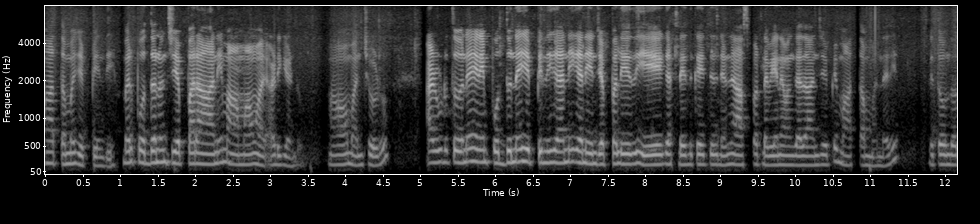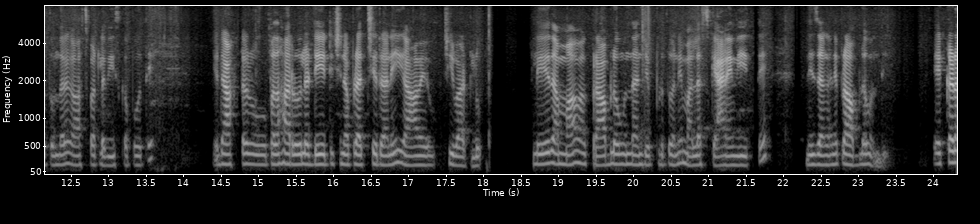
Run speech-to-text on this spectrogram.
మా అత్తమ్మ చెప్పింది. మరి పొద్దునుంచి చెప్పరా అని మా మామ అడిగాడు మా మామ మంచోడు. అడుగుడుతోనే నేను పొద్దున్నే చెప్పింది కానీ ఇక నేను చెప్పలేదు. ఏ గట్ల ఎందుకైతది నేను హాస్పిటల్ పోయినాం కదా అని చెప్పి మా అత్తమ్మ అన్నది. తొందర తొందరగా హాస్పిటల్ తీసుకపోతే డాక్టరు 16 రోజుల డేట్ ఇచ్చినప్పుడు వచ్చిర్రని ఆమె చీవాట్లు. లేదమ్మా మాకు ప్రాబ్లం ఉందని చెప్పుడుతోనే మళ్ళీ స్కానింగ్ తీస్తే నిజంగానే ప్రాబ్లం ఉంది. ఎక్కడ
